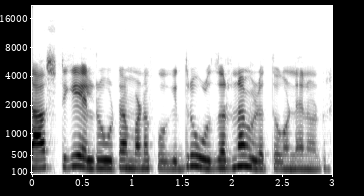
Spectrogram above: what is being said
ಲಾಸ್ಟಿಗೆ ಎಲ್ಲರೂ ಊಟ ಮಾಡೋಕೆ ಹೋಗಿದ್ರು ಉಳ್ದೋರ್ನ ವಿಡಿಯೋ ತೊಗೊಂಡೆ ನೋಡ್ರಿ.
